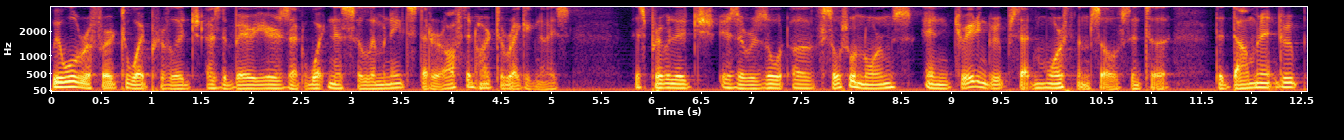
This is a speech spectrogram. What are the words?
we will refer to white privilege as the barriers that whiteness eliminates that are often hard to recognize. This privilege is a result of social norms and creating groups that morph themselves into the dominant group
